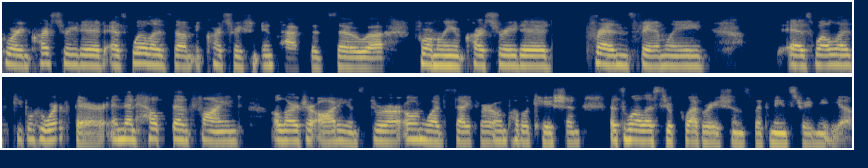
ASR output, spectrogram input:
who are incarcerated as well as um, incarceration impacted. So, uh, formerly incarcerated, friends, family, as well as people who work there, and then help them find a larger audience through our own website, through our own publication, as well as through collaborations with mainstream media.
